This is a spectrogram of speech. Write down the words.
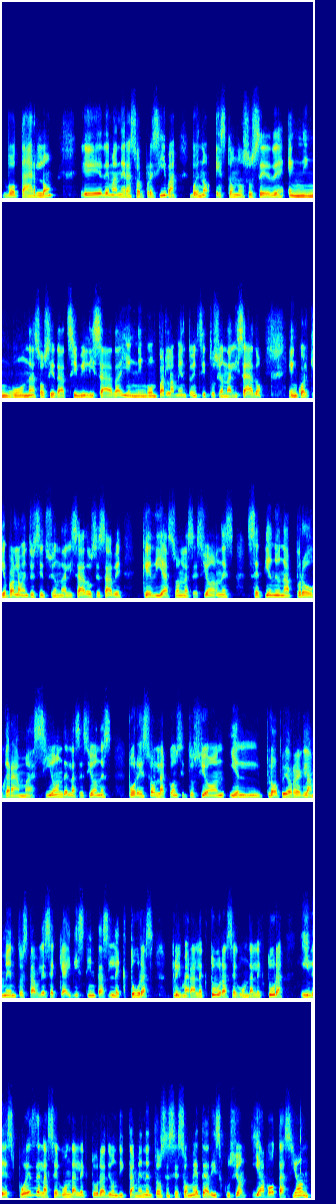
votarlo eh, de manera sorpresiva. Bueno, esto no sucede en ninguna sociedad civilizada y en ningún parlamento institucionalizado. En cualquier parlamento institucionalizado se sabe qué días son las sesiones, se tiene una programación de las sesiones. Por eso la Constitución y el propio reglamento establece que hay distintas lecturas, primera lectura, segunda lectura, y después de la segunda lectura de un dictamen, entonces se somete a discusión y a votación.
